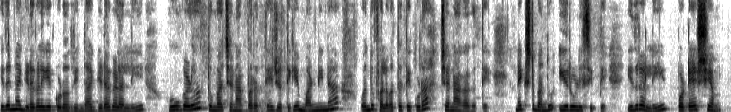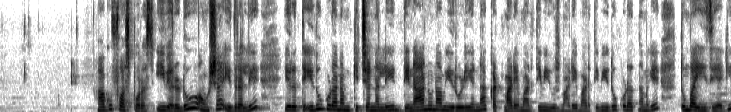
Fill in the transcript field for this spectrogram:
ಇದನ್ನು ಗಿಡಗಳಿಗೆ ಕೊಡೋದ್ರಿಂದ ಗಿಡಗಳಲ್ಲಿ ಹೂಗಳು ತುಂಬ ಚೆನ್ನಾಗಿ ಬರುತ್ತೆ. ಜೊತೆಗೆ ಮಣ್ಣಿನ ಒಂದು ಫಲವತ್ತತೆ ಕೂಡ ಚೆನ್ನಾಗಾಗುತ್ತೆ. ನೆಕ್ಸ್ಟ್ ಬಂದು ಈರುಳ್ಳಿ ಸಿಪ್ಪೆ. ಇದರಲ್ಲಿ ಪೊಟ್ಯಾಷಿಯಮ್ ಹಾಗೂ ಫಾಸ್ಫೋರಸ್ ಇವೆರಡೂ ಅಂಶ ಇದರಲ್ಲಿ ಇರುತ್ತೆ. ಇದು ಕೂಡ ನಮ್ಮ ಕಿಚನ್ನಲ್ಲಿ ದಿನಾನು ನಾವು ಈರುಳ್ಳಿಯನ್ನು ಕಟ್ ಮಾಡೇ ಮಾಡ್ತೀವಿ, ಯೂಸ್ ಮಾಡೇ ಮಾಡ್ತೀವಿ. ಇದು ಕೂಡ ನಮಗೆ ತುಂಬ ಈಸಿಯಾಗಿ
